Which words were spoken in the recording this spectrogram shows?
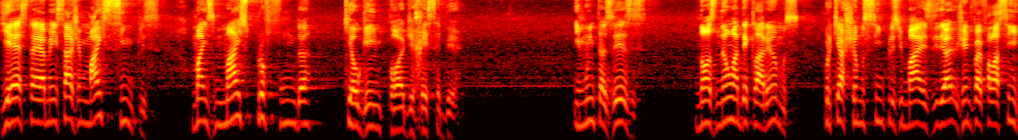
E esta é a mensagem mais simples, mas mais profunda que alguém pode receber. E muitas vezes nós não a declaramos porque achamos simples demais e a gente vai falar assim:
